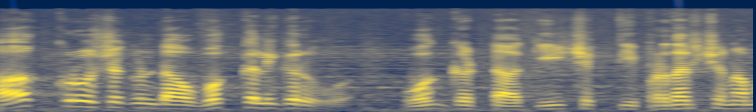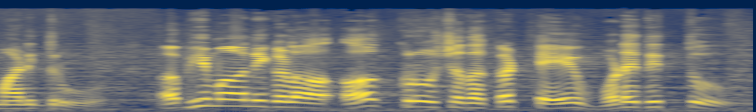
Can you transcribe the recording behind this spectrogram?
ಆಕ್ರೋಶಗೊಂಡ ಒಕ್ಕಲಿಗರು ಒಗ್ಗಟ್ಟಾಗಿ ಶಕ್ತಿ ಪ್ರದರ್ಶನ ಮಾಡಿದ್ರು. ಅಭಿಮಾನಿಗಳ ಆಕ್ರೋಶದ ಕಟ್ಟೆ ಒಡೆದಿತ್ತು.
